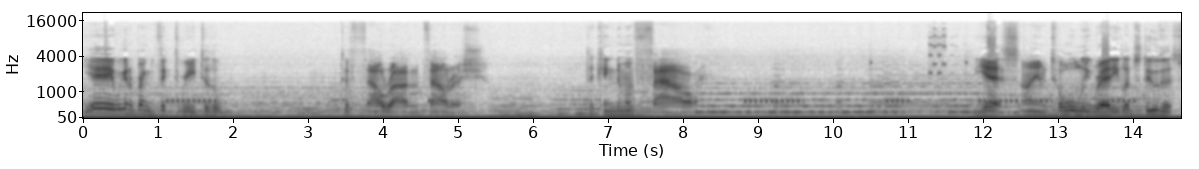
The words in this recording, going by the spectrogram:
Yay, we're gonna bring victory to the to Falrod and Falrish the kingdom of Fal. Yes, I am totally ready. Let's do this.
